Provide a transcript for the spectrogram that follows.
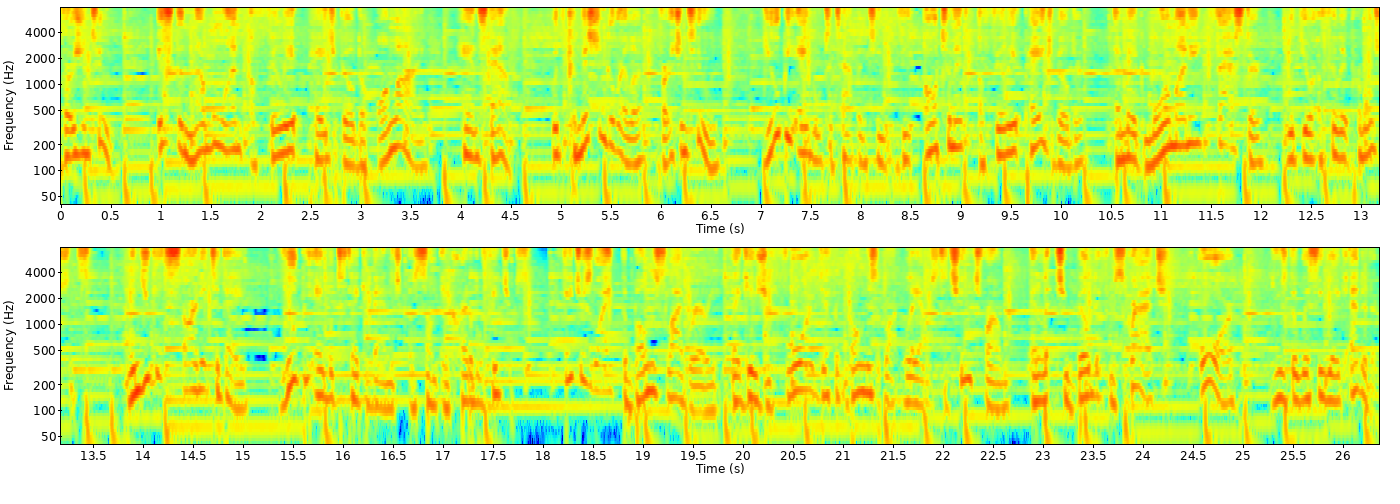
version 2. It's the number one affiliate page builder online, hands down. With Commission Gorilla version 2, you'll be able to tap into the ultimate affiliate page builder and make more money faster with your affiliate promotions. When you get started today, you'll be able to take advantage of some incredible features. Features like the bonus library that gives you four different bonus block layouts to choose from and lets you build it from scratch or use the WYSIWYG editor.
